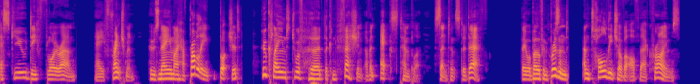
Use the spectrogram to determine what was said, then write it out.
Escu de Floyran, a Frenchman whose name I have probably butchered who claimed to have heard the confession of an ex Templar sentenced to death. They were both imprisoned and told each other of their crimes.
